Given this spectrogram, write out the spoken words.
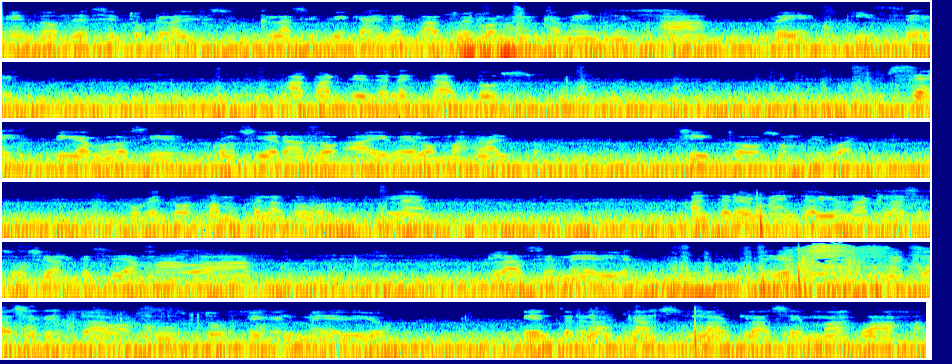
en donde si tú clas- clasificas el estatus económicamente A, B y C, a partir del estatus C, digámoslo así, considerando A y B los más altos, sí, todos somos iguales. Porque todos estamos pelando bolas. Claro. Anteriormente había una clase social que se llamaba clase media. Es decir, una clase que estaba justo en el medio entre la, la clase más baja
